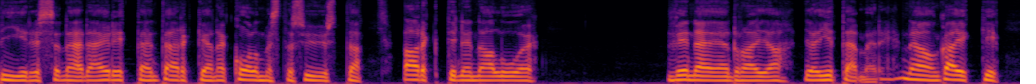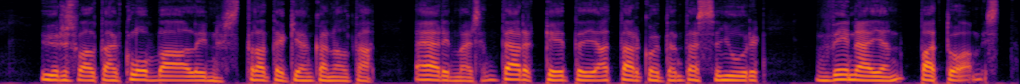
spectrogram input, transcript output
piirissä nähdään erittäin tärkeänä kolmesta syystä. Arktinen alue, Venäjän raja ja Itämeri. Nämä on kaikki Yhdysvaltain globaalin strategian kannalta – äärimmäisen tärkeitä ja tarkoitan tässä juuri Venäjän patoamista.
